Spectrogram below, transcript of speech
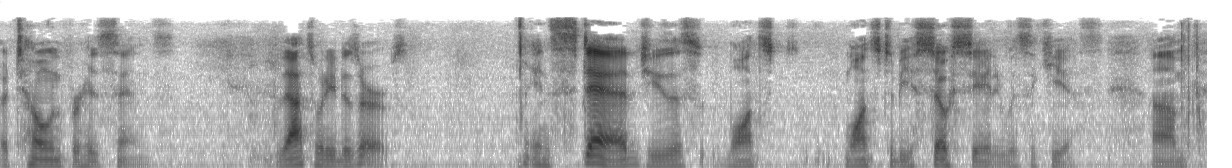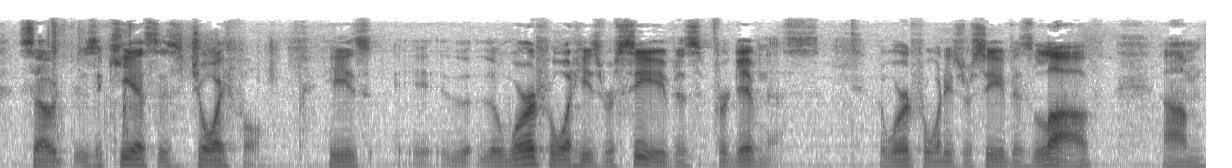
atone for his sins. That's what he deserves. Instead, Jesus wants wants to be associated with Zacchaeus. Um, so Zacchaeus is joyful. He's the, word for what he's received is forgiveness. The word for what he's received is love, um,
